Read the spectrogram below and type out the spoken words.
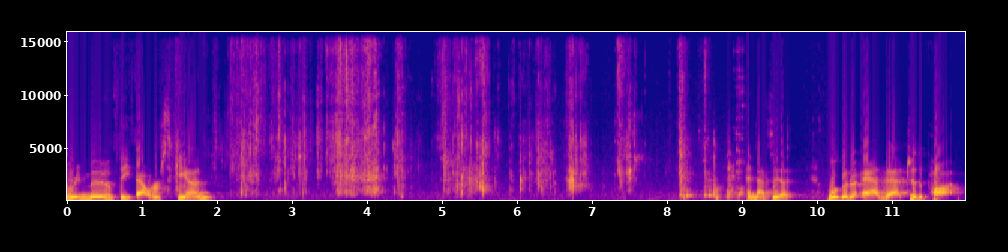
Remove the outer skin. And that's it. We're going to add that to the pot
